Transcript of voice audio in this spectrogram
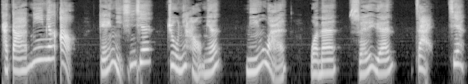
哒哒咪喵嗷，给你新鲜，祝你好眠。明晚我们随缘再。见。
